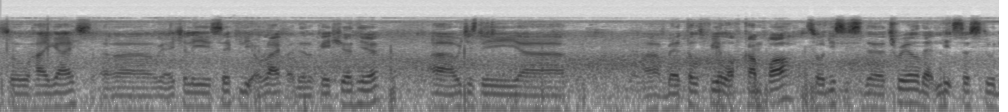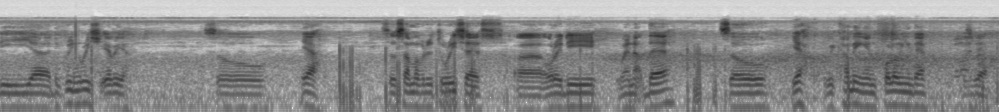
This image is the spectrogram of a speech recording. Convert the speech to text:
So hi guys, uh, we actually safely arrived at the location here, uh, which is the uh, uh, battlefield of Kampa. So this is the trail that leads us to the uh, the Green Ridge area. So yeah, so some of the tourists has, uh, already went up there. So yeah, we're coming and following them as well.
